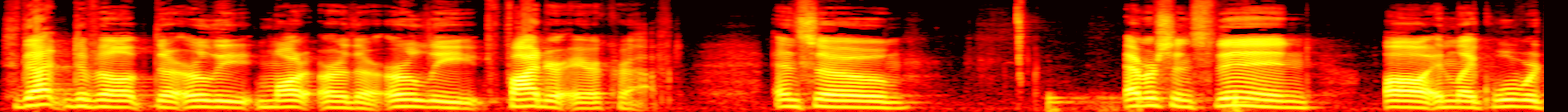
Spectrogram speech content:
So that developed the early mod- or the early fighter aircraft. And so ever since then, uh, in like World War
